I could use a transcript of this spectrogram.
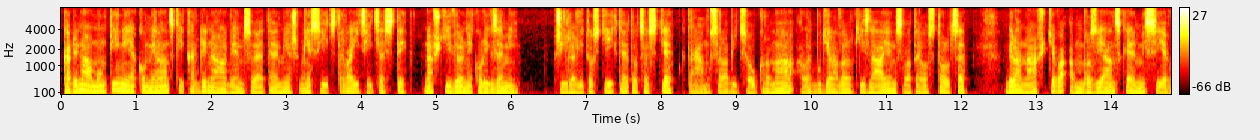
Kardinál Montini jako milánský kardinál během své téměř měsíc trvající cesty navštívil několik zemí. Příležitostí k této cestě, která musela být soukromá, ale budila velký zájem svatého stolce, byla návštěva ambroziánské misie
